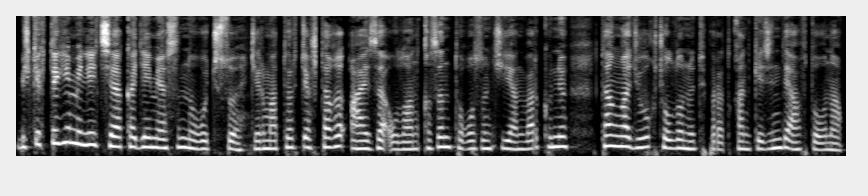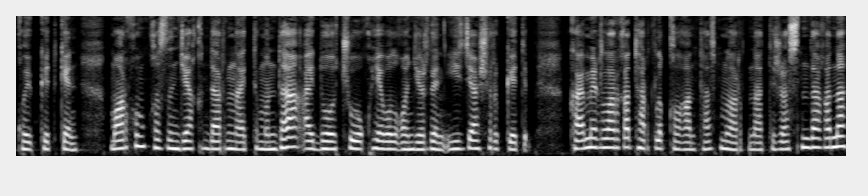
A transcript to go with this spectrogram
Бишкектеги милиция академиясынын угуучусу жыйырма төрт жаштагы айза улан кызын тогузунчу январь күнү таңга жуук жолдон өтүп бараткан кезинде автоунаа коюп кеткен. Маркум кыздын жакындарынын айтымында айдоочу окуя болгон жерден из жашырып кетип камераларга тартылып калган тасмалардын натыйжасында гана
